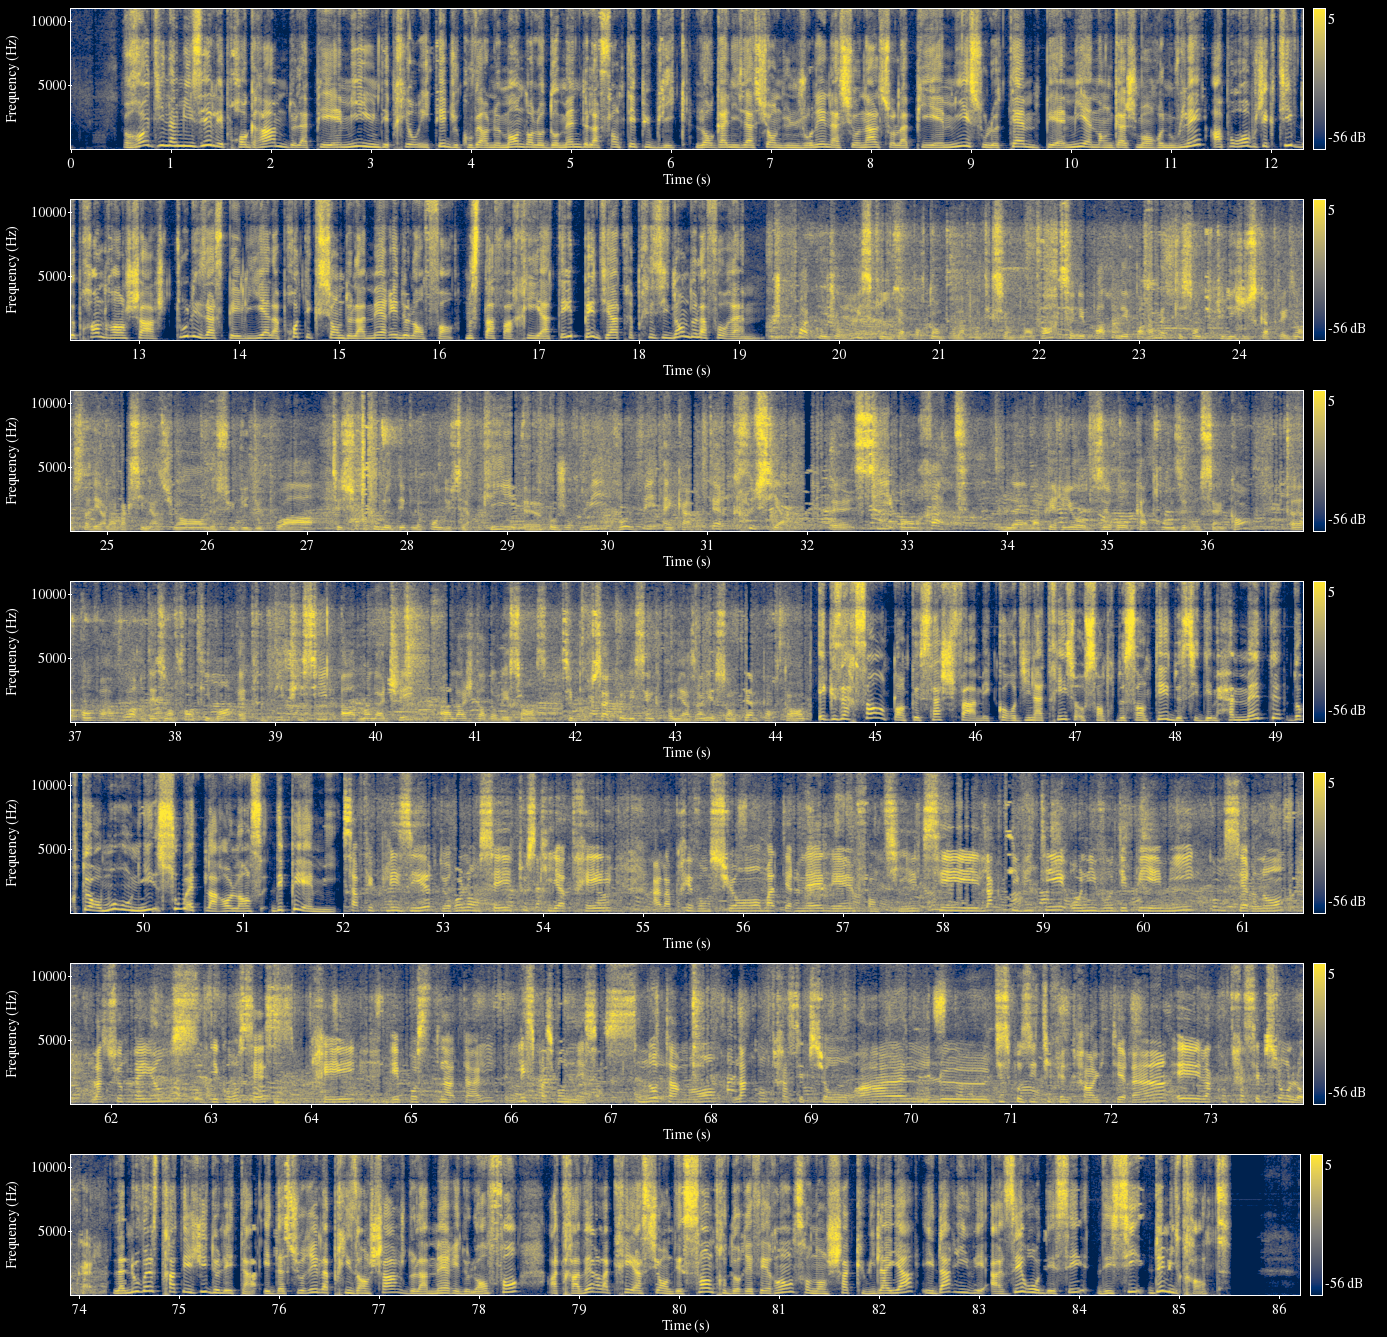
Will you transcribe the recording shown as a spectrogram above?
Redynamiser les programmes de la PMI, une des priorités du gouvernement dans le domaine de la santé publique. L'organisation d'une journée nationale sur la PMI sous le thème PMI un engagement renouvelé a pour objectif de prendre en charge tous les aspects liés à la protection de la mère et de l'enfant. Mustafa Khiate, pédiatre et président de la Forem. Je crois qu'aujourd'hui, ce qui est important pour la protection de l'enfant, ce n'est pas les paramètres qui sont utilisés jusqu'à présent, c'est-à-dire la vaccination, le suivi du poids, c'est surtout le développement du cerveau qui, euh, aujourd'hui, revêt un caractère crucial. Euh, si on rate la, la période 0,4 ans, 0,5 ans, euh, on va avoir des enfants qui vont être difficiles à manager à l'âge d'adolescence. C'est pour ça que les cinq premières années sont importantes. Exerçant en tant que sage-femme et coordinatrice au centre de santé de Sidi Mohamed, Dr Mouhouni souhaite la relance des PMI. Ça fait plaisir de relancer tout ce qui a trait à la prévention maternelle et infantile. C'est l'activité au niveau des PMI concernant la surveillance des grossesses pré- et postnatales, l'espacement de naissance, notamment la contraception orale, le dispositif intra-utérin et la contraception locale. La nouvelle stratégie de l'État est d'assurer la prise en charge de la mère et de l'enfant à travers la création des centres de référence dans chaque wilaya et d'arriver à zéro décès d'ici 2030.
